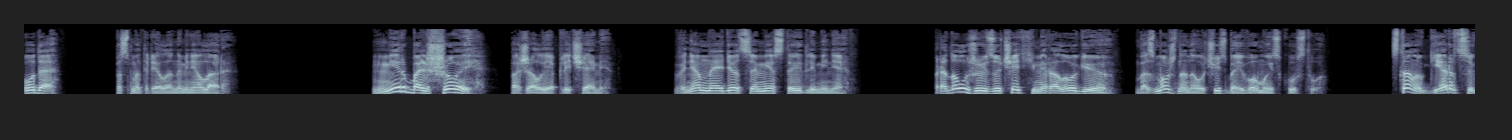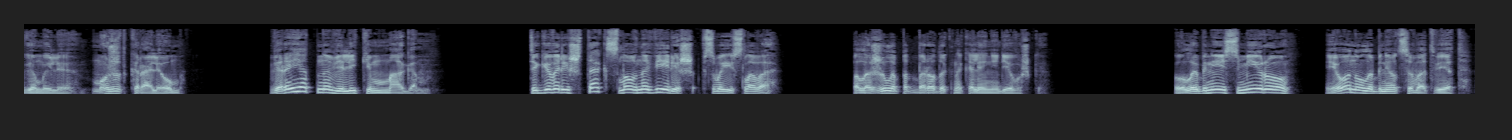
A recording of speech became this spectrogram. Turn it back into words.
«Куда?» — посмотрела на меня Лара. «Мир большой», — пожал я плечами. «В нем найдется место и для меня. Продолжу изучать химерологию, возможно, научусь боевому искусству. Стану герцогом или, может, королем. Вероятно, великим магом. Ты говоришь так, словно веришь в свои слова. Положила подбородок на колени девушка. Улыбнись миру, и он улыбнется в ответ,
